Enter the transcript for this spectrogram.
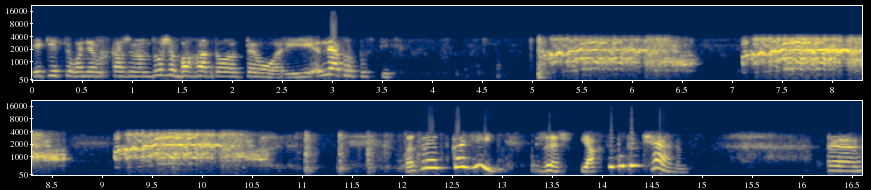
який сьогодні розкаже нам дуже багато теорій. Не пропустіть. Так розкажіть же ж, як це бути вченим? Е,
